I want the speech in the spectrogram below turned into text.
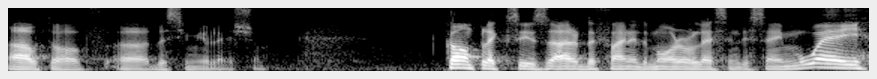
out of uh, the simulation. Complexes are defined more or less in the same way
